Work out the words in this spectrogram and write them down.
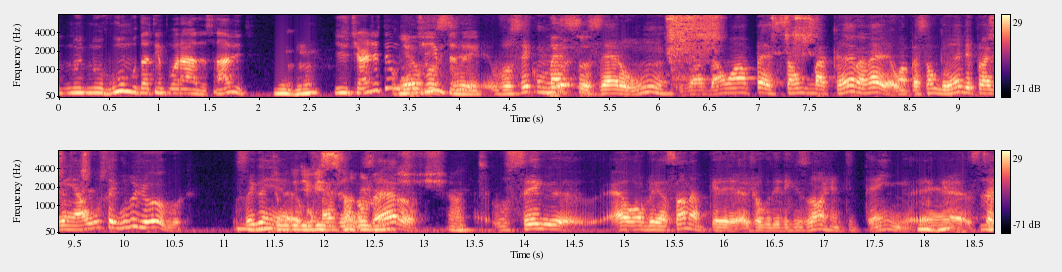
no- no rumo da temporada, sabe? Uhum. E o Chargers tem um bom time também. você, você começa 0-1, já dá uma pressão bacana, né? Uma pressão grande para ganhar o segundo jogo. Você ganha, Jogo de divisão, né? zero, Chato. você é uma obrigação, né? Porque é jogo de divisão, a gente tem. é, se a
